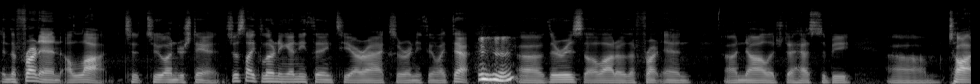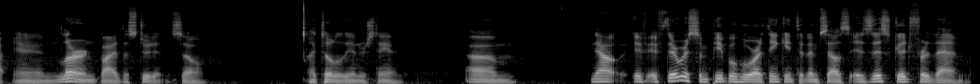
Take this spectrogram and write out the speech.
in the front end a lot to to understand. Just like learning anything TRX or anything like that, Mhm. uh, there is a lot of the front end uh, knowledge that has to be um, taught and learned by the student. So I totally understand. Um, now, if, if there were some people who are thinking to themselves, is this good for them?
